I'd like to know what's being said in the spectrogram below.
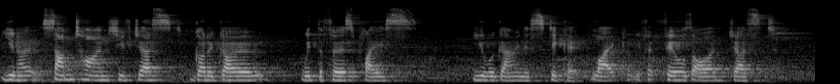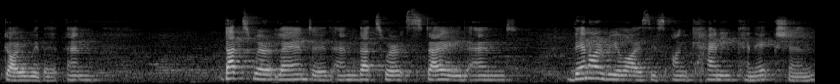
you know, sometimes you've just got to go with the first place you were going to stick it. Like, if it feels odd, just go with it. And that's where it landed and that's where it stayed. And then I realised this uncanny connection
